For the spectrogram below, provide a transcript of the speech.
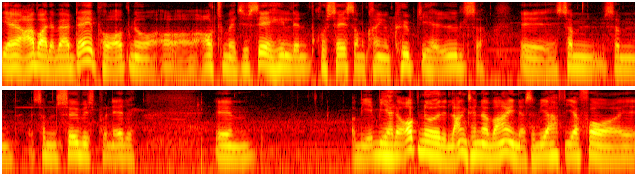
ja, arbejder hver dag på at opnå og automatisere hele den proces omkring at købe de her ydelser øh, som, som, som en service på nettet. Øh, og vi, vi har da opnået det langt hen ad vejen. Altså, jeg, jeg, får, øh,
